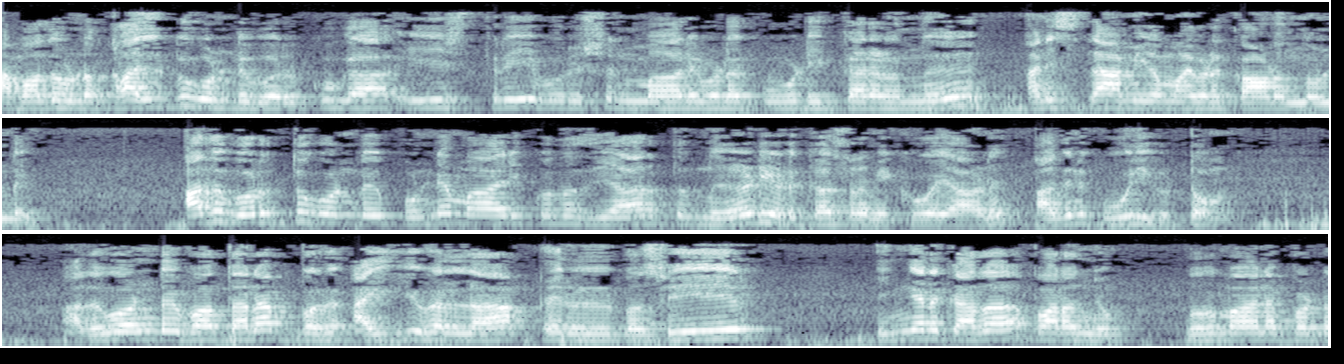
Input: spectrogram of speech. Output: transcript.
അപ്പൊ അതുകൊണ്ട് കൽബ് കൊണ്ട് വെറുക്കുക ഈ സ്ത്രീ പുരുഷന്മാർ ഇവിടെ കൂടിക്കലർന്ന് അനിസ്ലാമികമായി ഇവിടെ കാണുന്നുണ്ട്. അത് വെറുത്തുകൊണ്ട് പുണ്യമായിരിക്കുന്ന സിയാർത്ത് നേടിയെടുക്കാൻ ശ്രമിക്കുകയാണ് അതിന് കൂലി കിട്ടും. അതുകൊണ്ട് ബസീർ ഇങ്ങനെ കഥ പറഞ്ഞു. ബഹുമാനപ്പെട്ട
